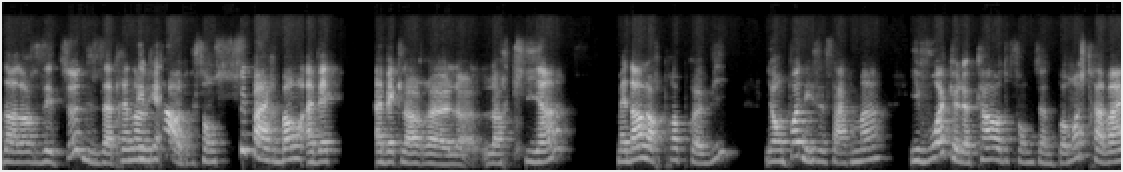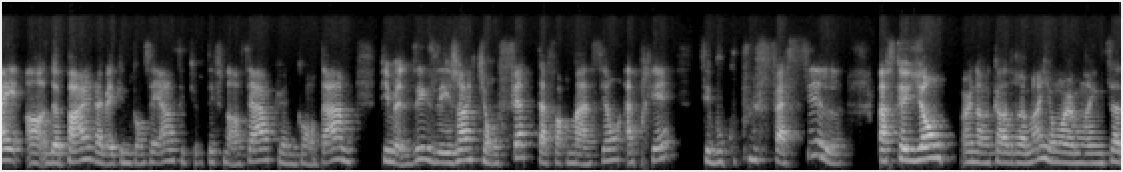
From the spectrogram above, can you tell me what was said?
dans, leurs études, ils apprennent un cadre. Ils sont super bons avec, avec euh, leurs clients, mais dans leur propre vie, ils n'ont pas nécessairement ils voient que le cadre ne fonctionne pas. Moi, je travaille de pair avec une conseillère en sécurité financière puis une comptable, puis ils me disent les gens qui ont fait ta formation après, c'est beaucoup plus facile parce qu'ils ont un encadrement, ils ont un mindset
